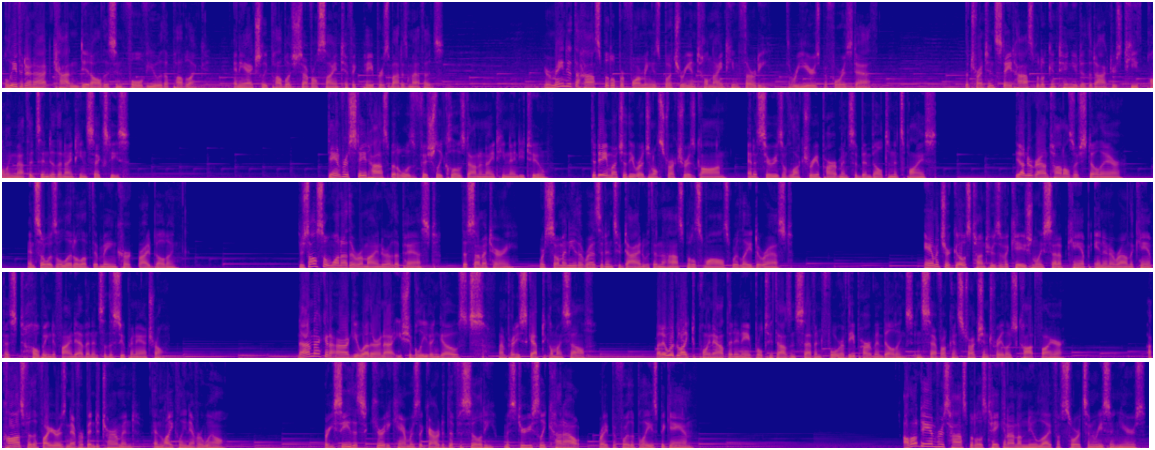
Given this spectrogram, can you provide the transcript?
Believe it or not, Cotton did all this in full view of the public, and he actually published several scientific papers about his methods. He remained at the hospital performing his butchery until 1930, three years before his death. The Trenton State Hospital continued the doctor's teeth pulling methods into the 1960s. Danvers State Hospital was officially closed down in 1992. Today, much of the original structure is gone, and a series of luxury apartments have been built in its place. The underground tunnels are still there, and so is a little of the main Kirkbride building. There's also one other reminder of the past the cemetery, where so many of the residents who died within the hospital's walls were laid to rest. Amateur ghost hunters have occasionally set up camp in and around the campus, hoping to find evidence of the supernatural. Now, I'm not going to argue whether or not you should believe in ghosts. I'm pretty skeptical myself. But I would like to point out that in April 2007, four of the apartment buildings and several construction trailers caught fire. A cause for the fire has never been determined and likely never will. For you see, the security cameras that guarded the facility mysteriously cut out right before the blaze began. Although Danvers Hospital has taken on a new life of sorts in recent years,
